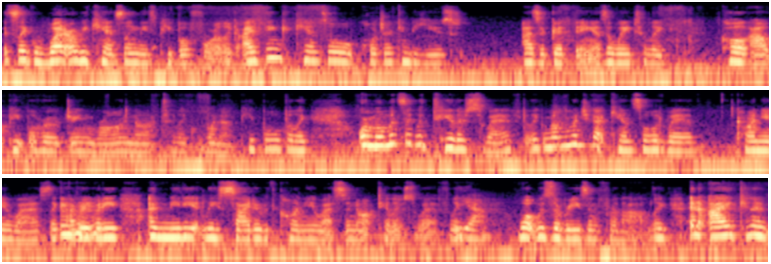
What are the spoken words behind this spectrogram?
it's like what are we canceling these people for? Like I think cancel culture can be used as a good thing, as a way to like call out people who are doing wrong, not to like one up people, but like or moments like with Taylor Swift. Like remember when she got canceled with Kanye West? Like Mhm. everybody immediately sided with Kanye West and not Taylor Swift. Like yeah. what was the reason for that like and i can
